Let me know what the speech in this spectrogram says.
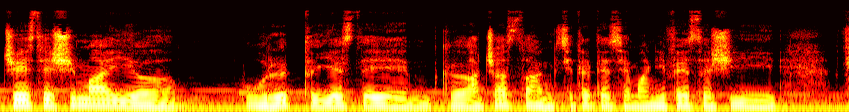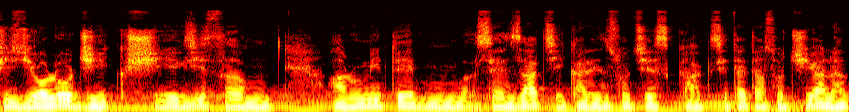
Ce este și mai uh, urât este că această anxietate se manifestă și fiziologic și există anumite senzații care însoțesc anxietatea socială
